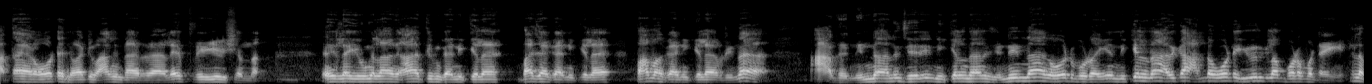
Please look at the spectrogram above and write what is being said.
பத்தாயிரம் ஓட்டை இந்த வாட்டி வாங்கினாலே பெரிய விஷயம்தான். இல்லை இவங்கெல்லாம் அதிமுக நிற்கலை பாஜக நிற்கலை பாமக நிற்கலை அப்படின்னா அது நின்னாலும் சரி நிக்கலனாலும் சரி நின்னா அங்க ஓட்டு போடுவாங்க நிக்கலனா அதுக்காக அந்த ஓட்டை இவருக்கெல்லாம் போட மாட்டாங்க. இல்ல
